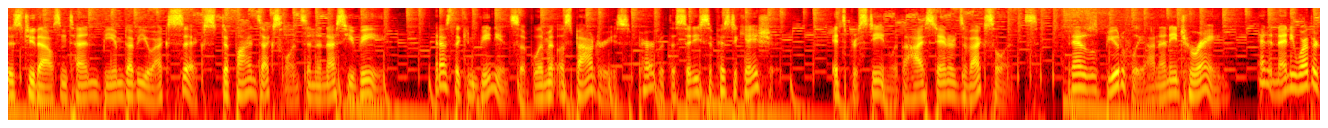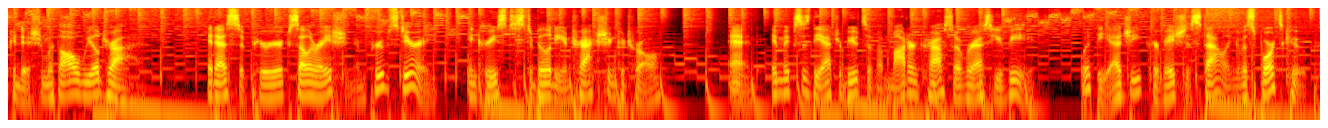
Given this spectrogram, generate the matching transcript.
This 2010 BMW X6 defines excellence in an SUV. It has the convenience of limitless boundaries paired with the city's sophistication. It's pristine with the high standards of excellence. It handles beautifully on any terrain and in any weather condition with all-wheel drive. It has superior acceleration, improved steering, increased stability and traction control, and it mixes the attributes of a modern crossover SUV with the edgy, curvaceous styling of a sports coupe.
